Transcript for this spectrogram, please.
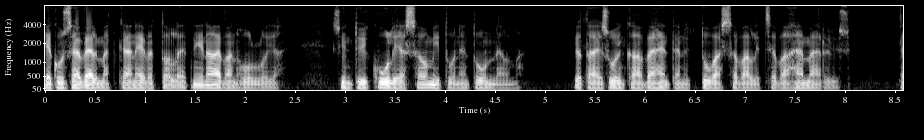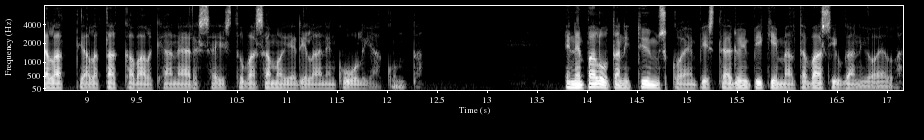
ja kun sävelmätkään eivät olleet niin aivan hulluja, syntyi kuulijassa omituinen tunnelma, jota ei suinkaan vähentänyt tuvassa vallitseva hämäryys – ja lattialla takkavalkean ääressä istuva samojedilainen kuulijakunta. Ennen paluutani Tymskoen pistäydyin pikimmältä Vasjuganjoella,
